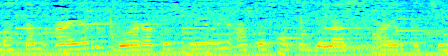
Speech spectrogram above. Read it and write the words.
tambahkan air 200 ml atau satu gelas air kecil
